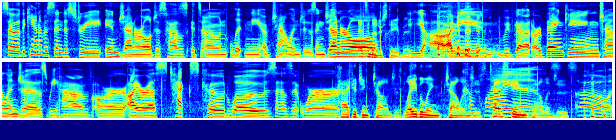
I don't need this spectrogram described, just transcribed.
So the cannabis industry in general just has its own litany of challenges in general. That's an understatement. Yeah, I mean, we've got our banking challenges, we have our IRS tax code woes, as it were. Packaging challenges, labeling challenges, Compliance. testing challenges. oh,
